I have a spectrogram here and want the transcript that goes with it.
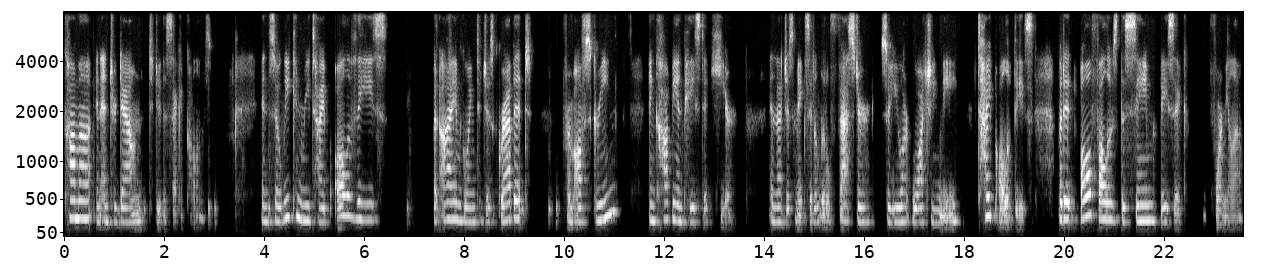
comma, and enter down to do the second columns. And so we can retype all of these, but I am going to just grab it from off screen and copy and paste it here. And that just makes it a little faster so you aren't watching me type all of these, but it all follows the same basic formula.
